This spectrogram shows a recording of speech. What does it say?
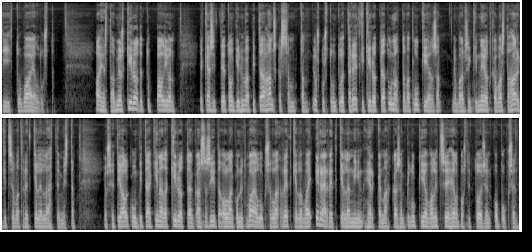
hiihtovaellusta. Aiheesta on myös kirjoitettu paljon ja käsitteet onkin hyvä pitää hanskassa, mutta joskus tuntuu, että retkikirjoittajat unohtavat lukijansa ja varsinkin ne, jotka vasta harkitsevat retkelle lähtemistä. Jos heti alkuun pitää kinata kirjoittajan kanssa siitä, ollaanko nyt vaelluksella, retkellä vai eräretkellä, niin herkkänahkaisempi lukija valitsee helposti toisen opuksen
